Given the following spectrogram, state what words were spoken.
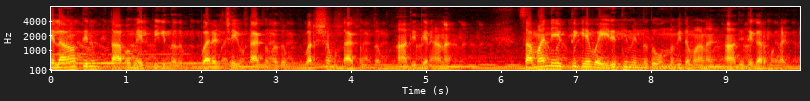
എല്ലാത്തിനും താപമേൽപ്പിക്കുന്നതും വരൾച്ചയുണ്ടാക്കുന്നതും വർഷമുണ്ടാക്കുന്നതും ആദിത്യനാണ്. സാമാന്യയുക്തിക്ക് വൈരുദ്ധ്യം എന്ന് തോന്നുന്ന വിധമാണ് ആദിത്യ കർമ്മങ്ങൾ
